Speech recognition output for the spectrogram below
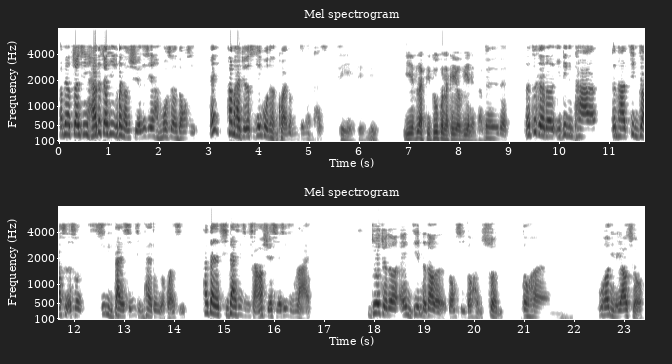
他们要专心，还要再专心一个半小时学这些很陌生的东西。哎，他们还觉得时间过得很快，那我们真的很开心。Sí, sí, sí. Y es la actitud con la que ellos vienen también. 对对对，那这个呢，一定他跟他进教室的时候，心里带着心情态度有关系。他带着期待心情，想要学习的心情来，你就会觉得，哎，你今天得到的东西都很顺，都很符合你的要求，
